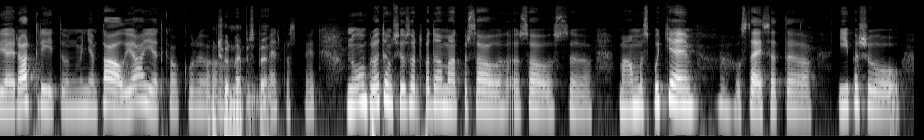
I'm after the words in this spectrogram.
ja ir artrīti un viņam tālu jāiet kaut kur, uh, Viņš var nepaspēt. nepaspēt. Nu, un, protams, jūs varat padomāt par savu, savas uh, mammas puķēm, uztaisat uh, īpašu uh,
